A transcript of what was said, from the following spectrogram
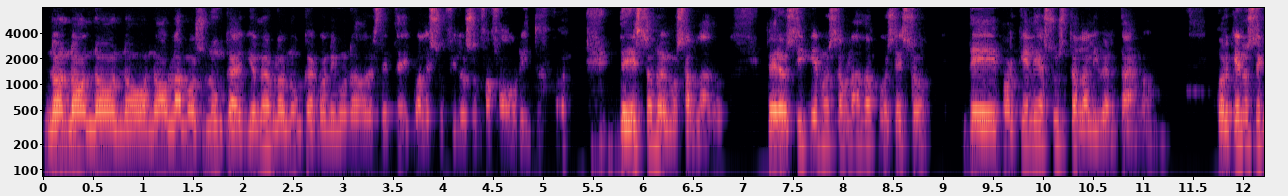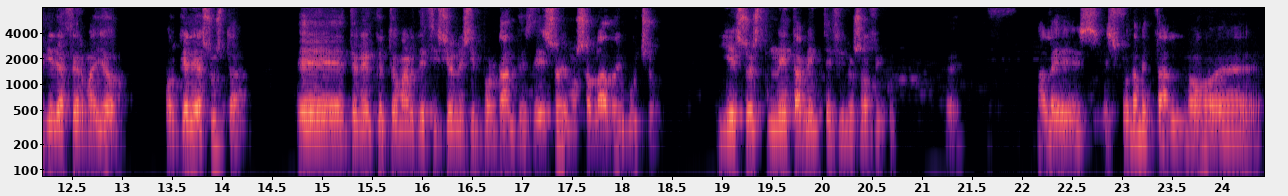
no, no, no, no, no hablamos nunca, yo no he hablado nunca con ningún adolescente de cuál es su filósofo favorito. De eso no hemos hablado. Pero sí que hemos hablado, pues eso, de por qué le asusta la libertad, ¿no? ¿Por qué no se quiere hacer mayor? ¿Por qué le asusta eh, tener que tomar decisiones importantes? De eso hemos hablado y mucho. Y eso es netamente filosófico. ¿eh? ¿Vale? Es, fundamental, ¿no? Eh,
